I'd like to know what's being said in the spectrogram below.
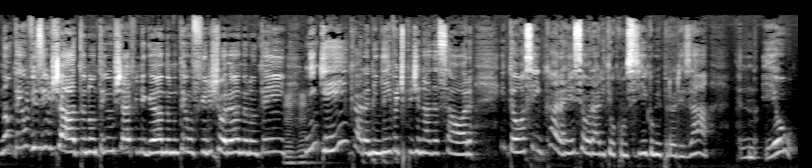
Não tem um vizinho chato, não tem um chefe ligando, não tem um filho chorando, não tem uhum. ninguém, cara. Ninguém vai te pedir nada essa hora. Então, assim, cara, esse é o horário que eu consigo me priorizar eu,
